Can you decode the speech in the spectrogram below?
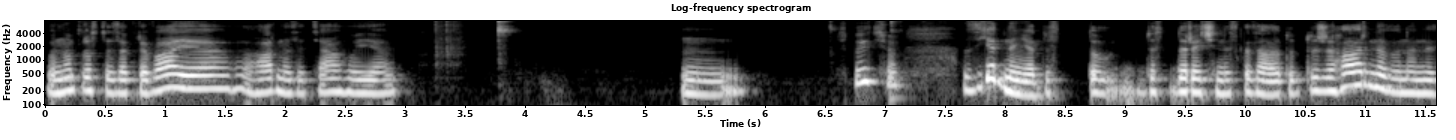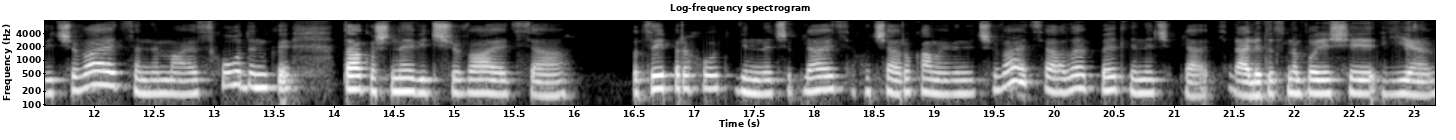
воно просто закриває, гарно затягує спицю. З'єднання, до, до, до речі, не сказала, тут дуже гарне, воно не відчувається, немає сходинки, також не відчувається оцей переход, він не чіпляється, хоча руками він відчувається, але петлі не чіпляються. Далі тут в наборі ще є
